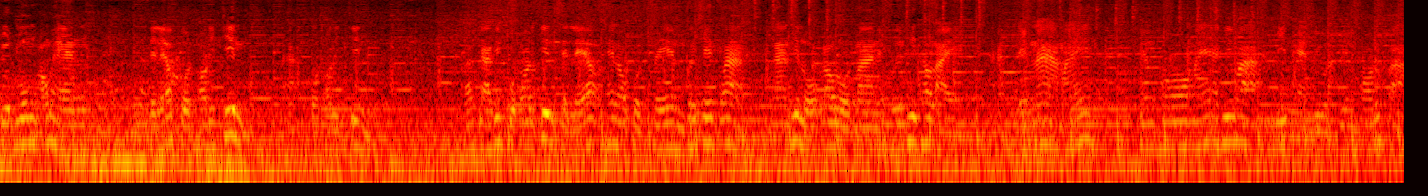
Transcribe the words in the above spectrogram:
จุดมุมของแผ่นเสร็จแล้วกด origin นะฮะกด origin หลังจากที่กด origin เสร็จแล้วให้เรากดเฟรมเพื่อเช็คว่างานที่โหลดเราโหลดมาในยพื้นที่เท่าไหร่นะฮะ เต็มหน้าไหมเพียงพอไหมที่ว่ามีแผ่นอยู่เพียงพอหรือเปล่า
